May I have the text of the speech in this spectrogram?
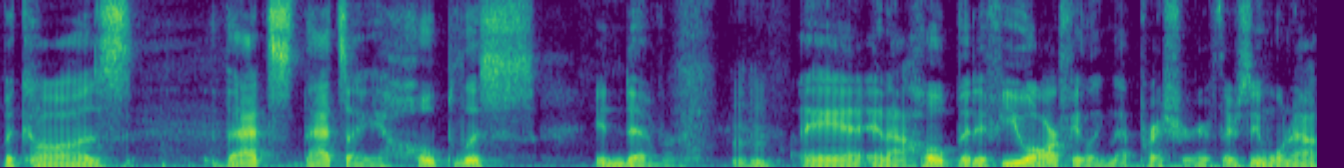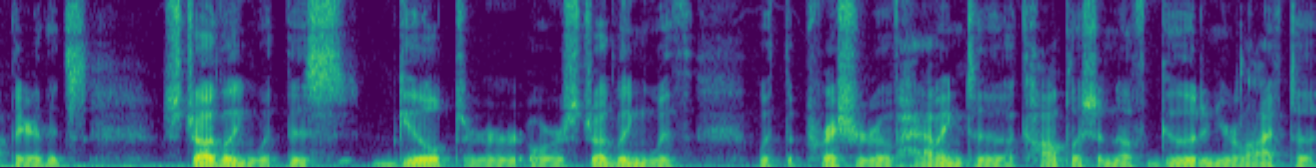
because that's that's a hopeless endeavor. Mm-hmm. And, and I hope that if you are feeling that pressure, if there's anyone out there that's struggling with this guilt or, or struggling with with the pressure of having to accomplish enough good in your life to,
